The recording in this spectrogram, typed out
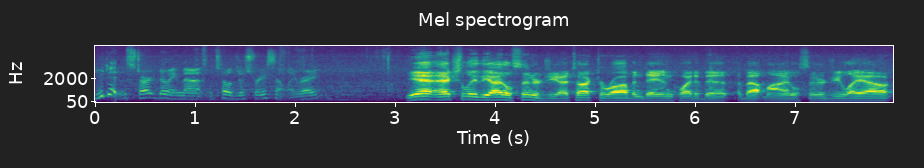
You didn't start doing that until just recently, right? Yeah, actually, the Idol Synergy. I talked to Rob and Dan quite a bit about my Idol Synergy layout,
